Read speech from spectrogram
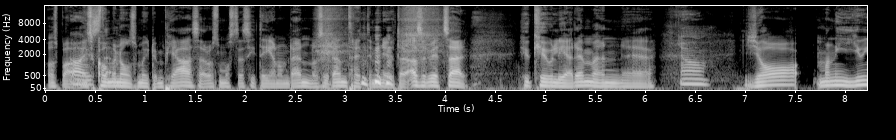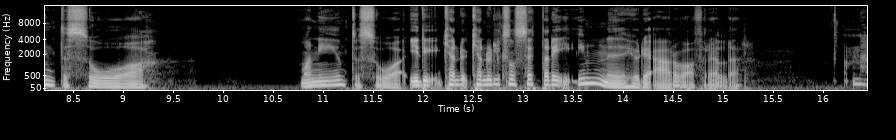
Och så bara, Ja, men så kommer någon som har gjort en pjäs här och så måste jag sitta igenom den och se den 30 minuter. Alltså du vet så här, hur kul är det? Men eh, Ja. Ja, man är ju inte så man är ju inte så, det, kan, du, kan du liksom sätta dig in i hur det är att vara förälder? Nej.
